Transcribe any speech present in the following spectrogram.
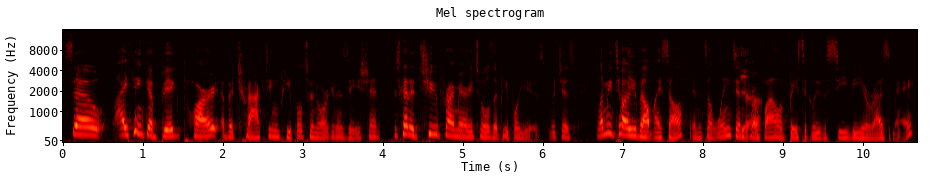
So, I think a big part of attracting people to an organization, there's kind of two primary tools that people use, which is let me tell you about myself. And it's a LinkedIn yeah. profile or basically the CV or resume.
